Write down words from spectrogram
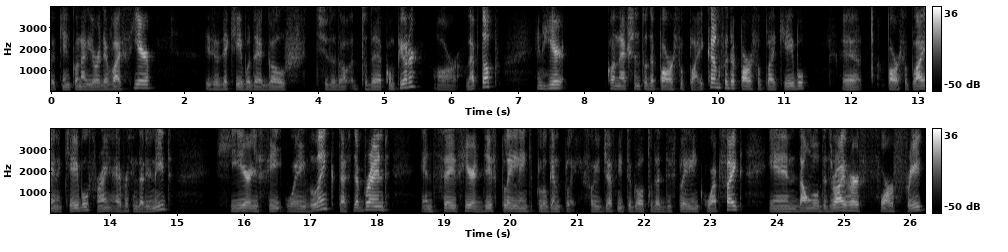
you can connect your device here. This is the cable that goes to the, to the computer or laptop. And here connection to the power supply. It comes with a power supply cable, uh, power supply and cables, right? Everything that you need. Here you see Wavlink, that's the brand, and says here DisplayLink plug and play. So you just need to go to the DisplayLink website and download the drivers for free,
